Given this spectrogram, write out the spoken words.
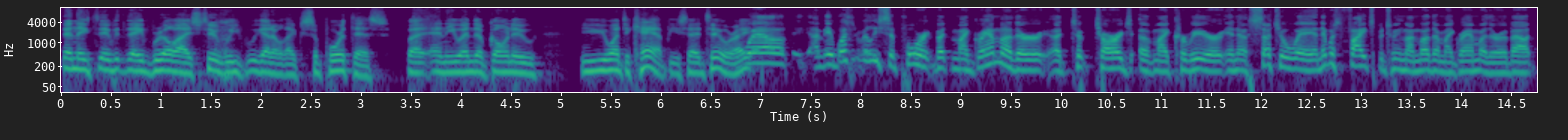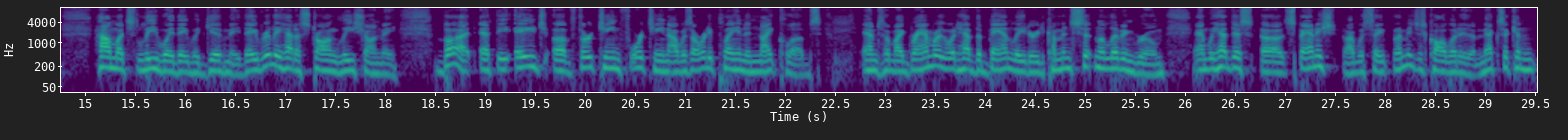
Then they they they realized too we we got to like support this, but and you end up going to you, you went to camp. You said too, right? Well, I mean, it wasn't really support, but my grandmother uh, took charge of my career in a, such a way, and there was fights between my mother and my grandmother about how much leeway they would give me. They really had a strong leash on me. But at the age of 13, 14, I was already playing in nightclubs, and so my grandmother would have the band leader to come and sit in the living room, and we had this uh, Spanish, I would say, let me just call it what it is, a Mexican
